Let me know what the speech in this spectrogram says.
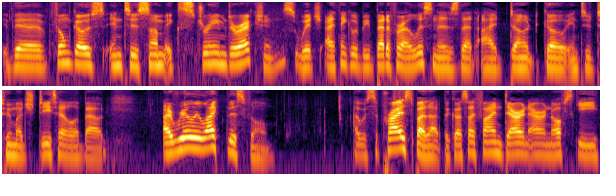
the film goes into some extreme directions, which I think it would be better for our listeners that I don't go into too much detail about. I really liked this film. I was surprised by that because I find Darren Aronofsky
